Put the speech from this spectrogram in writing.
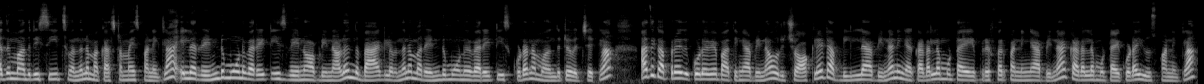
அது மாதிரி சீட்ஸ் வந்து நம்ம கஸ்டமைஸ் பண்ணிக்கலாம். இல்லை ரெண்டு மூணு வெரைட்டிஸ் வேணும் அப்படின்னாலும் இந்த பேக்கில் வந்து நம்ம ரெண்டு மூணு வெரைட்டிஸ் கூட நம்ம வந்துட்டு வச்சுக்கலாம். அதுக்கப்புறம் இது கூடவே பார்த்தீங்க அப்படின்னா ஒரு சாக்லேட் அப்படி இல்லை அப்படின்னா நீங்கள் கடலை மிட்டாயை ப்ரிஃபர் பண்ணீங்க அப்படின்னா கடலை மிட்டாய் கூட யூஸ் பண்ணிக்கலாம்.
